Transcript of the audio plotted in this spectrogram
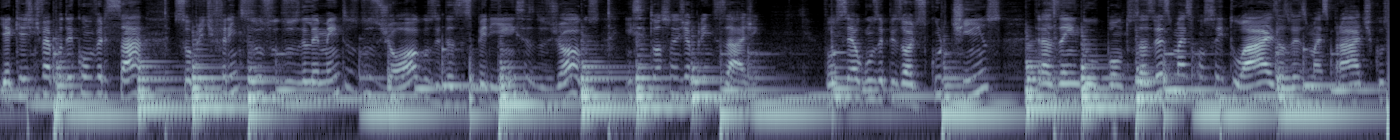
e aqui a gente vai poder conversar sobre diferentes usos dos elementos dos jogos e das experiências dos jogos em situações de aprendizagem. Vão ser alguns episódios curtinhos, trazendo pontos às vezes mais conceituais, às vezes mais práticos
